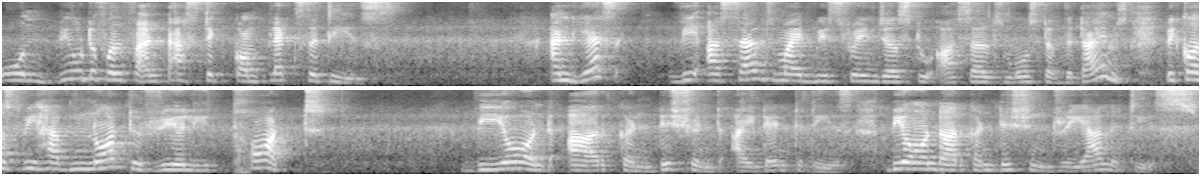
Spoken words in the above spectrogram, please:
own beautiful fantastic complexities. And yes we ourselves might be strangers to ourselves most of the times because we have not really thought beyond our conditioned identities, beyond our conditioned realities.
